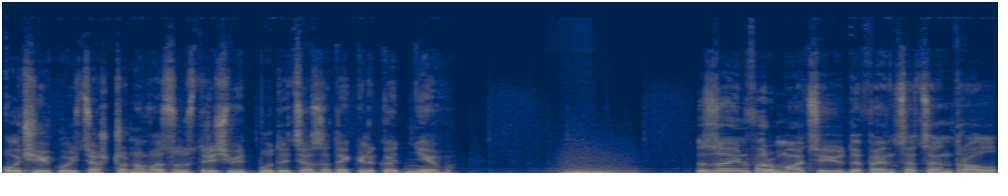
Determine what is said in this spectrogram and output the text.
Очікується, що нова зустріч відбудеться за декілька днів. За інформацією Defensa Central,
